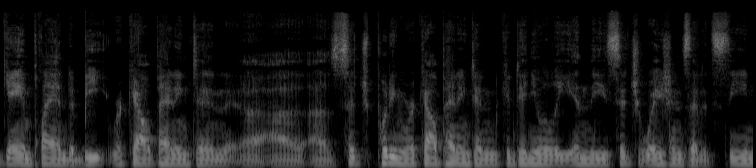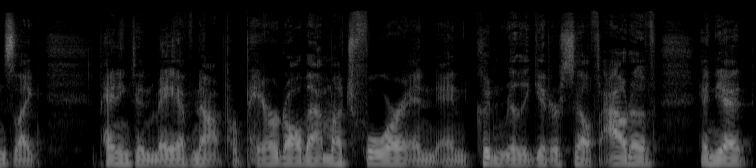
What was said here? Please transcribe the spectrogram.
game plan to beat Raquel Pennington, uh, uh, uh putting Raquel Pennington continually in these situations that it seems like Pennington may have not prepared all that much for and, and couldn't really get herself out of. And yet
